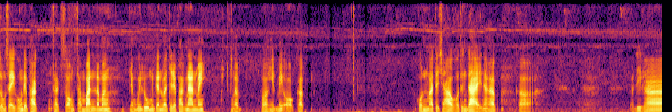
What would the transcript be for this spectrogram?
สงสัยคงได้พักสักสองสามวันแล้วมั้งยังไม่รู้เหมือนกันว่าจะได้พักนานไหม ครับเพราะเห็ดไม่ออกครับ คนมาแต่เช้าเขาถึงได้นะครับ ก็ สวัสดีครั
